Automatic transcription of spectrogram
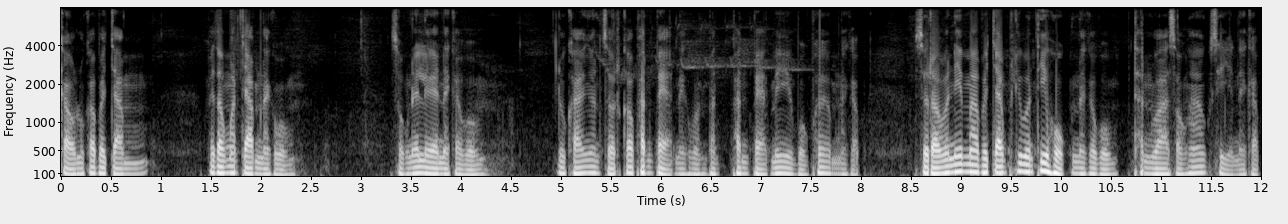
เก่าลูกค้าประจำไม่ต้องมัดจำนะครับผมส่งได้เลยนะครับผมลูกค้าเงินสดก็พันแปดนะครับผมพันแปดไม่มีบวกเพิ่มนะครับสำหรับวันนี้มาประจำคลิปวันที่ 6 นะครับผมธันวา2564นะครับ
